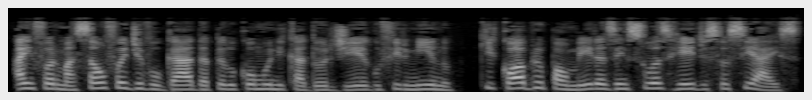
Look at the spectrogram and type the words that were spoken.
A informação foi divulgada pelo comunicador Diego Firmino, que cobre o Palmeiras em suas redes sociais.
